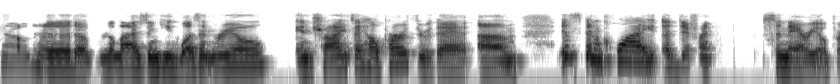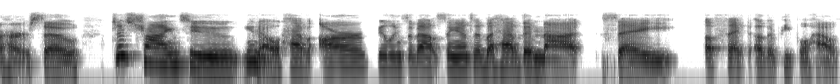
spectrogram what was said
childhood of realizing he wasn't real and trying to help her through that. Um, it's been quite a different scenario for her. So just trying to, you know, have our feelings about Santa, but have them not say affect other people house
